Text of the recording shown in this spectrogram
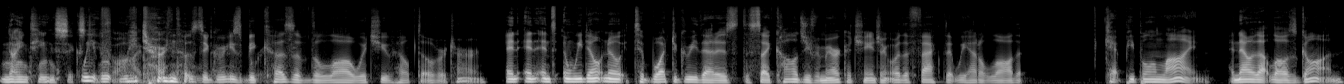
1965. We, we turned those degrees because of the law which you've helped to overturn. And, and, and, and we don't know to what degree that is the psychology of America changing or the fact that we had a law that kept people in line. And now that law is gone.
